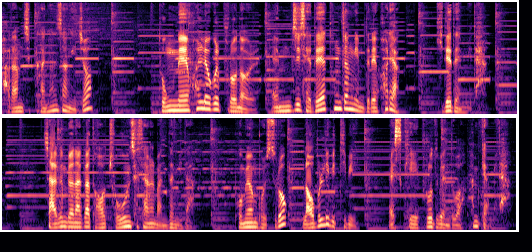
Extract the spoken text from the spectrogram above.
바람직한 현상이죠. 동네 활력을 불어넣을 MZ세대 통장님들의 활약 기대됩니다. 작은 변화가 더 좋은 세상을 만듭니다. 보면 볼수록 lovely BTV, SK 브로드밴드와 함께합니다.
